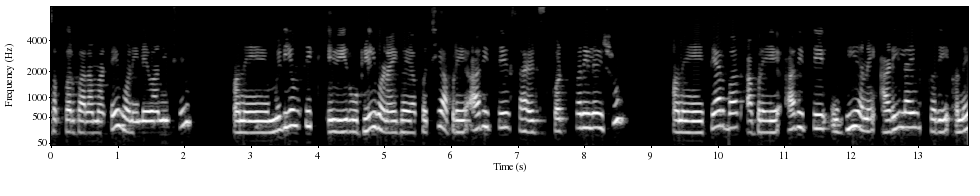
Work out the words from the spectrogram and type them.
શક્કરપારા માટે વણી લેવાની છે. અને મીડિયમ થીક એવી રોટલી વણાઈ ગયા પછી આપણે આ રીતે સાઈડ્સ કટ કરી લઈશું. અને ત્યારબાદ આપણે આ રીતે ઊભી અને આડી લાઈન કરી અને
